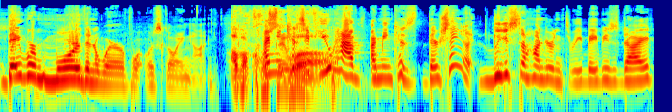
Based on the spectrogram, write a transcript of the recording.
They were more than aware of what was going on. Of course I mean, because if you have, I mean, because they're saying at least 103 babies died.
